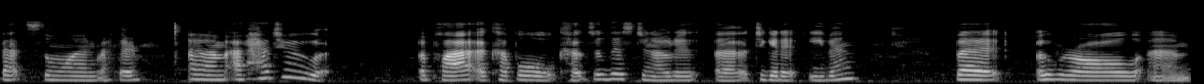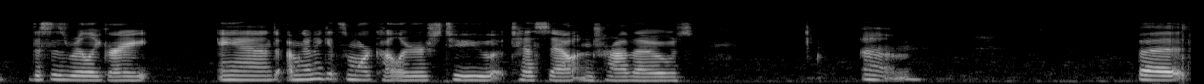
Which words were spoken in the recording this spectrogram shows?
that's the one right there. Um, I've had to apply a couple coats of this to notice uh, to get it even. But overall um, this is really great. And I'm gonna get some more colors to test out and try those. Um, but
